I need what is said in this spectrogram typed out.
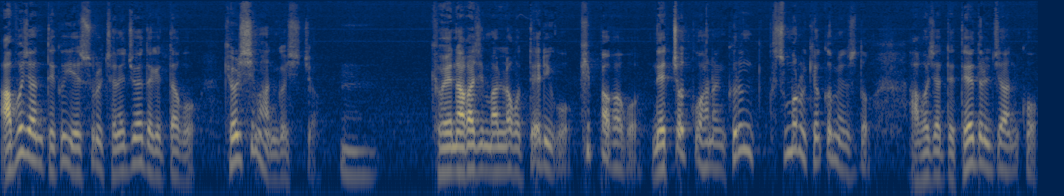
아버지한테 그 예수를 전해줘야 되겠다고 결심한 것이죠. 교회 나가지 말라고 때리고 핍박하고 내쫓고 하는 그런 수모를 겪으면서도 아버지한테 대들지 않고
